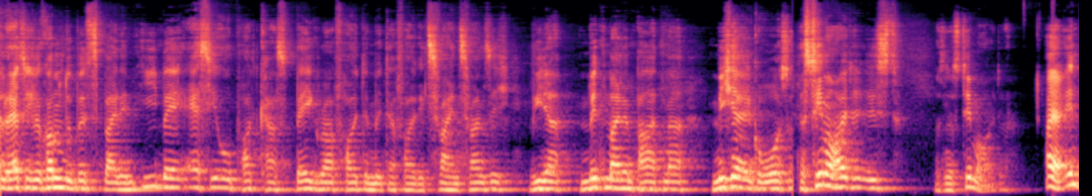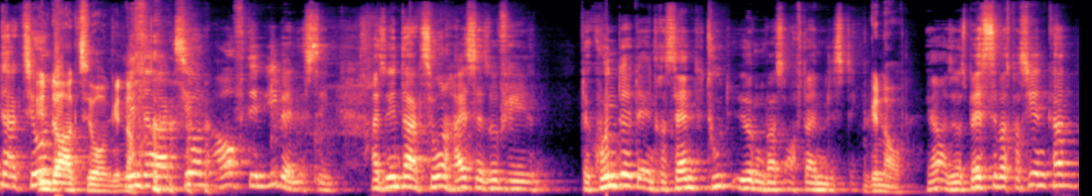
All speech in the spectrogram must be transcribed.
Hallo, herzlich willkommen. Du bist bei dem eBay SEO Podcast Baygraph heute mit der Folge 22. Wieder mit meinem Partner Michael Groß. Das Thema heute ist, was ist denn das Thema heute? Ah ja, Interaktion. Interaktion, genau. Interaktion auf dem eBay-Listing. Also Interaktion heißt ja so viel, der Kunde, der Interessent tut irgendwas auf deinem Listing. Genau. Ja, also das Beste, was passieren kann,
